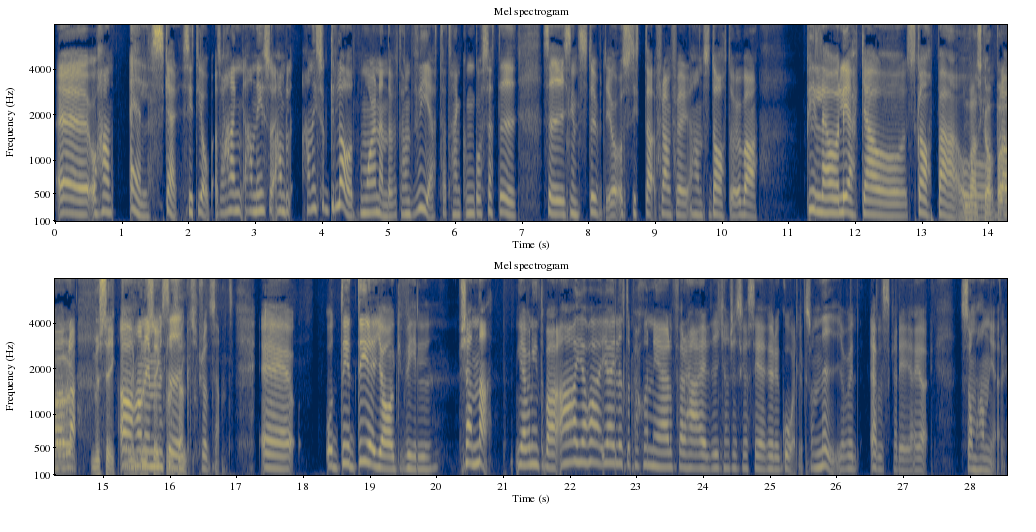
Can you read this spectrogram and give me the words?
Eh, och han älskar sitt jobb. Alltså han, han, är så, han, han är så glad på morgonen därför att han vet att han kommer gå och sätta i, sig i sin studio och sitta framför hans dator och bara pilla och leka och skapa och Man skapar bla bla bla. musik. Ja, han är musikproducent. Eh, och det är det jag vill känna. jag vill inte bara, ah, jag, har, jag är lite passionerad för det här, vi kanske ska se hur det går. Liksom, nej, jag vill älska det jag gör. Som han gör.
